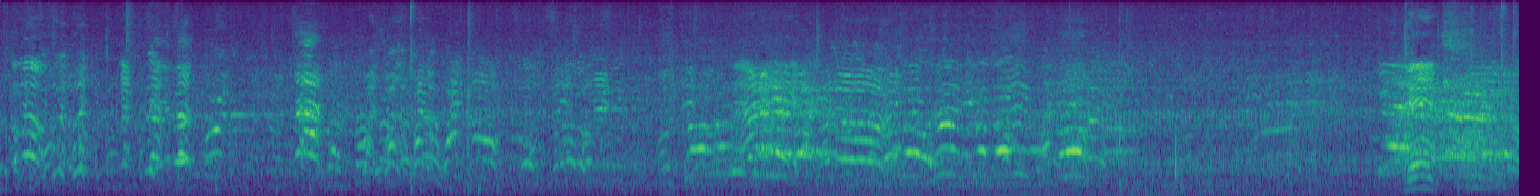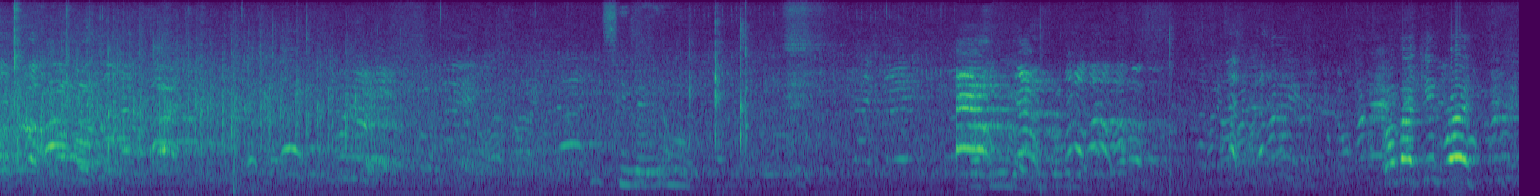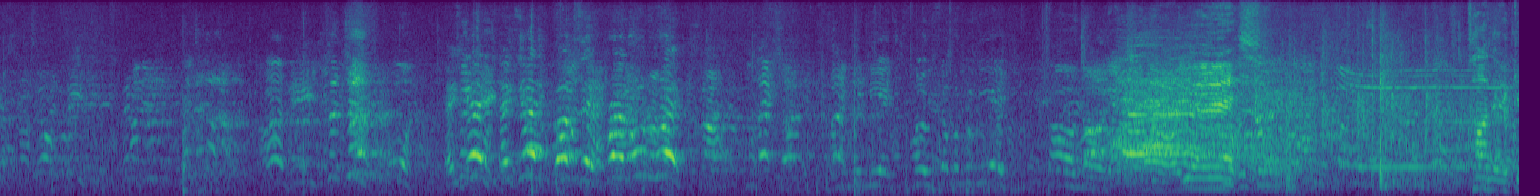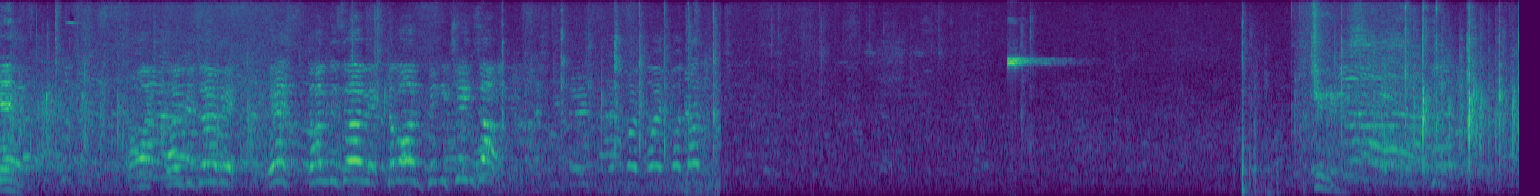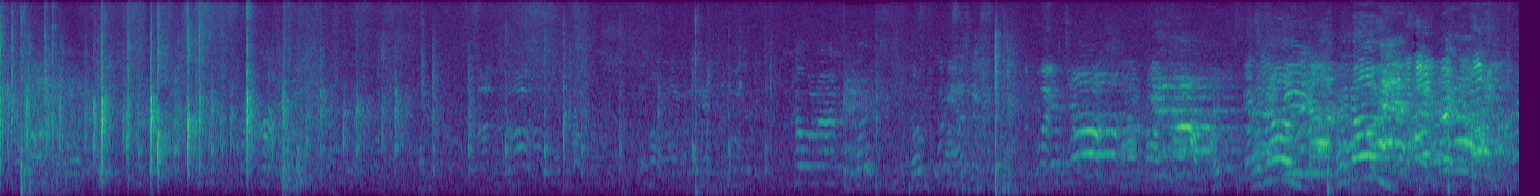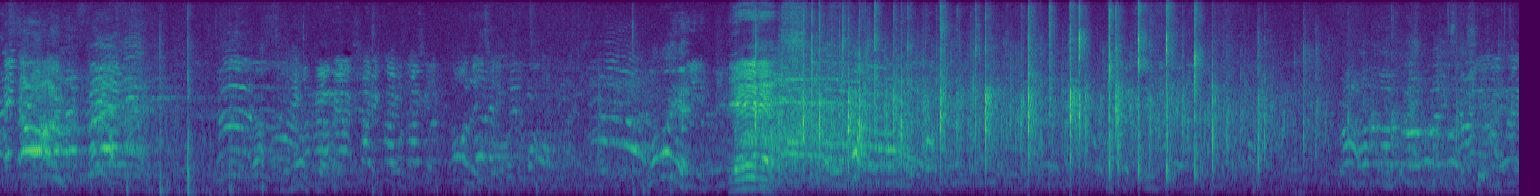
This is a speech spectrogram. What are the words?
See very oh. Come back in, Brent. Engage, engage, box it, Brent, all the way. Yes. Done it again. Alright, don't deserve it. Yes, don't deserve it. Come on, pick your chins up. Well done. Cheers. Yeah. 谢谢。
